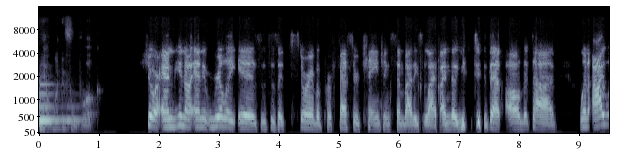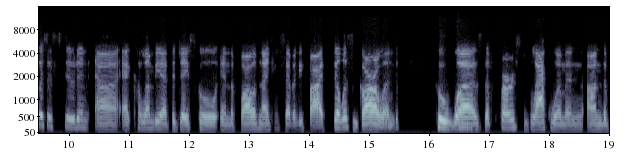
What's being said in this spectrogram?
that wonderful book? Sure, and you know, and it really is. This is a story of a professor changing somebody's life. I know you do that all the time. When I was a student uh, at Columbia at the J School in the fall of 1975, Phyllis Garland, who mm. was mm. the first Black woman on the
